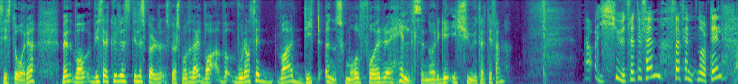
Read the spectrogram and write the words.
siste året. Men hva, hvis jeg kunne stille spør spørsmål til deg, hva, hva, ser hva er ditt ønskemål for Helse-Norge i 2035? Ja, 2035, så er 15 år til. Ja.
